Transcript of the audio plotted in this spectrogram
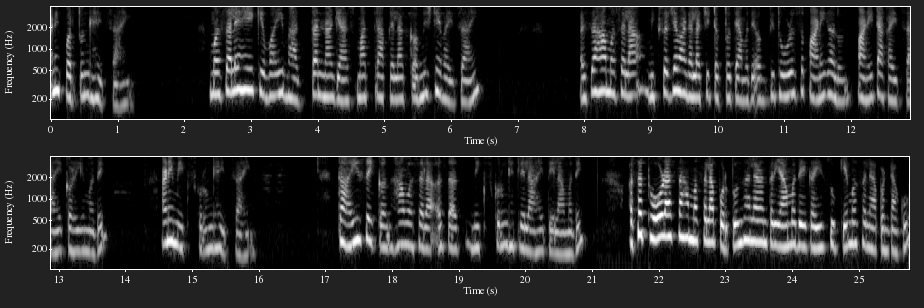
आणि परतून घ्यायचं आहे. मसाले हे केव्हाही भाजताना गॅस मात्र आपल्याला कमीच ठेवायचा आहे. असा हा मसाला मिक्सरच्या भांड्याला चिटकतो. त्यामध्ये अगदी थोडंसं पाणी घालून पाणी टाकायचं आहे कढईमध्ये. आणि मिक्स करून घ्यायचं आहे. काही सेकंद हा मसाला असाच मिक्स करून घेतलेला आहे तेलामध्ये. असा थोडासा हा मसाला परतून झाल्यानंतर यामध्ये काही सुके मसाले आपण टाकू.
